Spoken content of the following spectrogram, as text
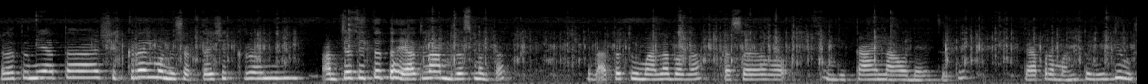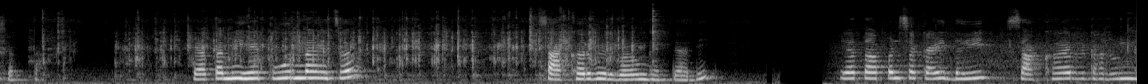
तर तुम्ही आता शिक्रण म्हणू शकता. शिक्रण आमच्या तिथं दह्यातला आमरस म्हणतात. आता तुम्हाला बघा कसं म्हणजे काय नाव द्यायचं ते. त्याप्रमाणे तुम्ही देऊ शकता. ते आता मी हे पूर्ण ह्याचं साखर विरघळून घेते आधी. यात आपण सकाळी दही साखर घालून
